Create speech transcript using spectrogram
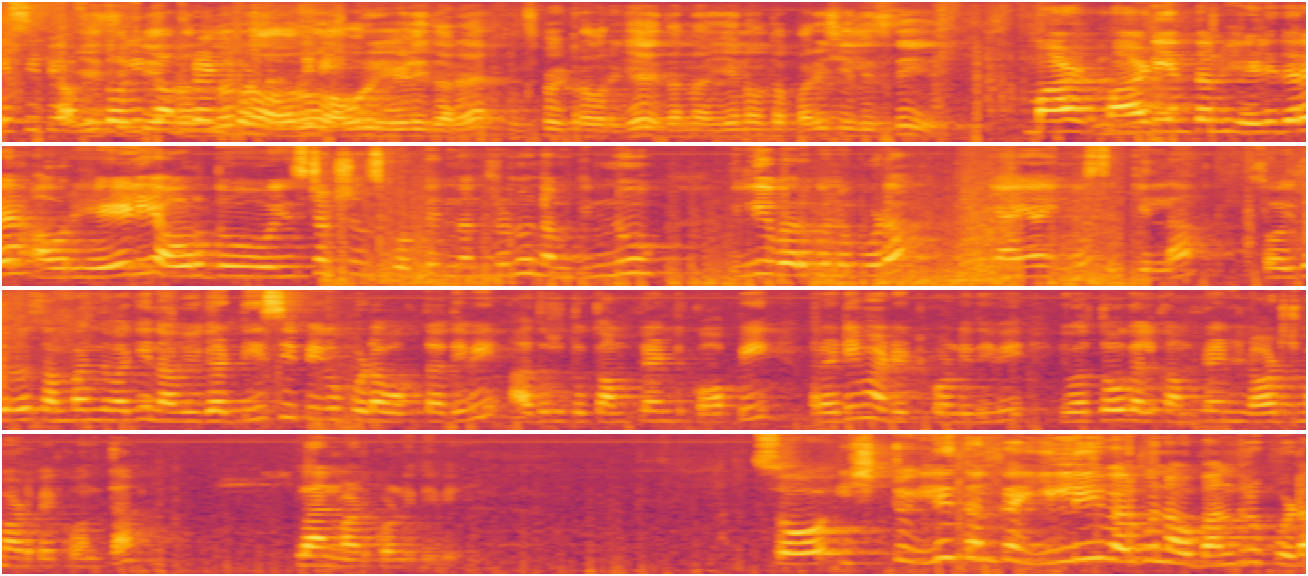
A C P A C P complaint ಅವರು ಅವರು ಹೇಳಿದ್ದಾರೆ ಇನ್ಸ್ಪೆಕ್ಟರ್ ಅವರಿಗೆ. ಇದನ್ನ ಏನು ಅಂತ ಪರಿಶೀಲಿಸಿ. ಮಾಡ್ ಮಾಡಿ ಅಂತಲೂ ಹೇಳಿದ್ದಾರೆ. ಅವ್ರು ಹೇಳಿ ಅವ್ರದ್ದು ಇನ್ಸ್ಟ್ರಕ್ಷನ್ಸ್ ಕೊಟ್ಟಿದ ನಂತರನೂ ನಮ್ಗಿನ್ನೂ ಇಲ್ಲಿವರೆಗೂ ಕೂಡ ನ್ಯಾಯ ಇನ್ನೂ ಸಿಕ್ಕಿಲ್ಲ. ಸೊ ಇದರ ಸಂಬಂಧವಾಗಿ ನಾವೀಗ ಡಿ ಸಿ ಪಿಗೂ ಕೂಡ ಹೋಗ್ತಾ ಇದ್ದೀವಿ ಅದ್ರದ್ದು ಕಂಪ್ಲೇಂಟ್ ಕಾಪಿ ರೆಡಿ ಮಾಡಿ ಇಟ್ಕೊಂಡಿದ್ದೀವಿ ಇವತ್ತು ಹೋಗಲ್ಲಿ ಅಲ್ಲಿ ಕಂಪ್ಲೇಂಟ್ ಲಾಡ್ಜ್ ಮಾಡಬೇಕು ಅಂತ ಪ್ಲಾನ್ ಮಾಡ್ಕೊಂಡಿದ್ದೀವಿ ಸೊ ಇಷ್ಟು ಇಲ್ಲಿ ತನಕ ಇಲ್ಲಿವರೆಗೂ ನಾವು ಬಂದರೂ ಕೂಡ,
